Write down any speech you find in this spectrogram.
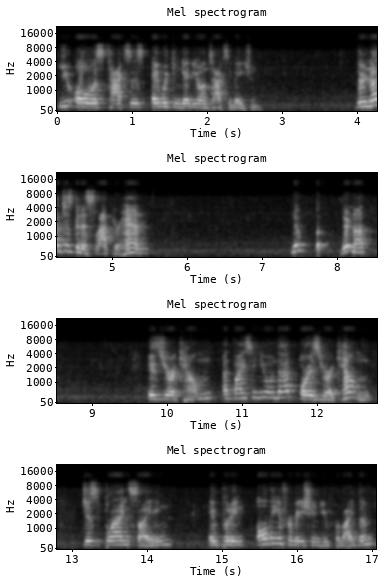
You owe us taxes and we can get you on tax evasion. They're not just going to slap your hand. Nope, they're not. Is your accountant advising you on that? Or is your accountant just blindsiding and putting all the information you provide them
